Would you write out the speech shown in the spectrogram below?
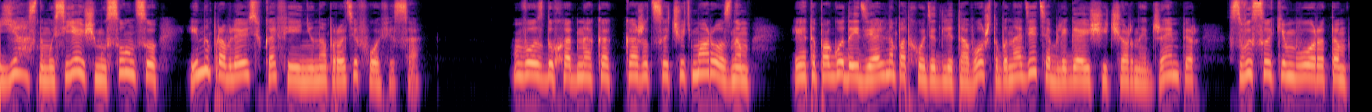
ясному сияющему солнцу и направляюсь в кофейню напротив офиса. Воздух, однако, кажется чуть морозным, и эта погода идеально подходит для того, чтобы надеть облегающий черный джемпер с высоким воротом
